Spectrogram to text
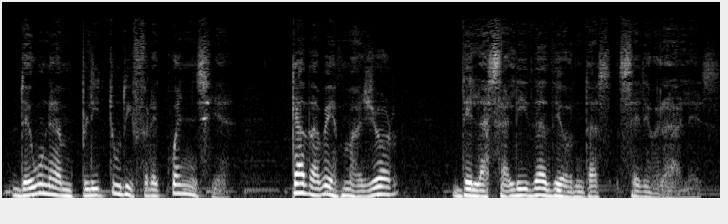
de una amplitud y frecuencia cada vez mayor de la salida de ondas cerebrales.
